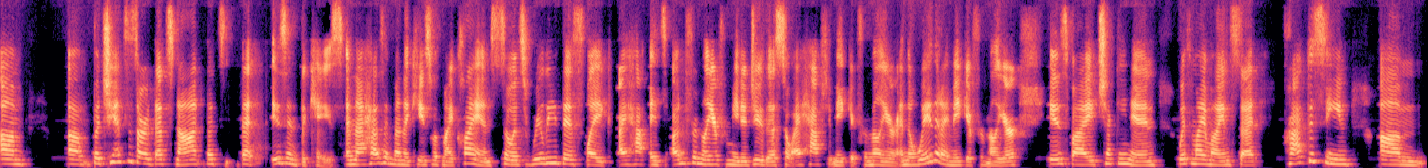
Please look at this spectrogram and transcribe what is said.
Um, um, but chances are that's not that's that isn't the case and that hasn't been the case with my clients so it's really this like i have it's unfamiliar for me to do this so i have to make it familiar and the way that i make it familiar is by checking in with my mindset practicing um,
